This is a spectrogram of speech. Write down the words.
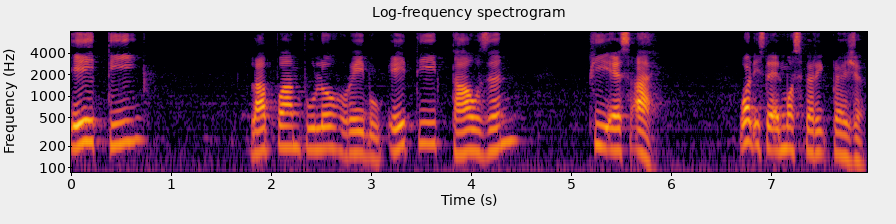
80 ribu, 80,000 psi. What is the atmospheric pressure?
